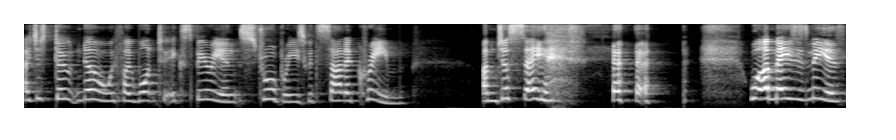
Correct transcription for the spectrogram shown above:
I just don't know if I want to experience strawberries with salad cream. I'm just saying. what amazes me is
